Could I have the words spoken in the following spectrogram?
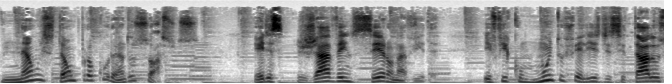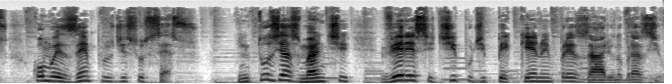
não estão procurando sócios. Eles já venceram na vida e fico muito feliz de citá-los como exemplos de sucesso. Entusiasmante ver esse tipo de pequeno empresário no Brasil.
